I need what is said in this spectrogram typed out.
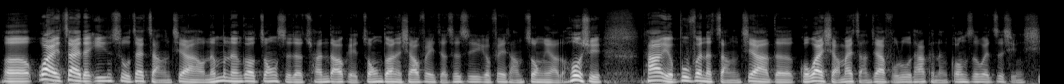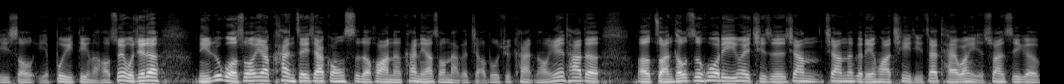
呃，外在的因素在涨价，能不能够忠实的传导给终端的消费者，这是一个非常重要的。或许它有部分的涨价的国外小麦涨价幅度，它可能公司会自行吸收，也不一定了哈。所以我觉得你如果说要看这家公司的话呢，看。看你要从哪个角度去看哦，因为它的呃转投资获利，因为其实像像那个联华气体在台湾也算是一个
